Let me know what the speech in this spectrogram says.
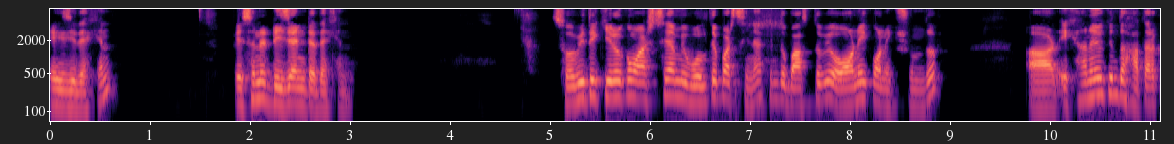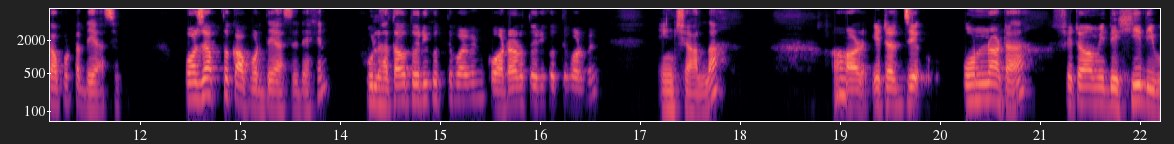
এই যে দেখেন, পেছনের ডিজাইনটা দেখেন। ছবিতে কীরকম আসছে আমি বলতে পারছি না, কিন্তু বাস্তবে অনেক অনেক সুন্দর। আর এখানেও কিন্তু হাতার কাপড়টা দেয়া আছে। পর্যাপ্ত কাপড় দেয়া আছে, দেখেন। ফুল হাতাও তৈরি করতে পারবেন কোয়ার্টারও তৈরি করতে পারবেন, ইনশাআল্লাহ। আর এটার যে ওড়নাটা, সেটাও আমি দেখিয়ে দিব।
